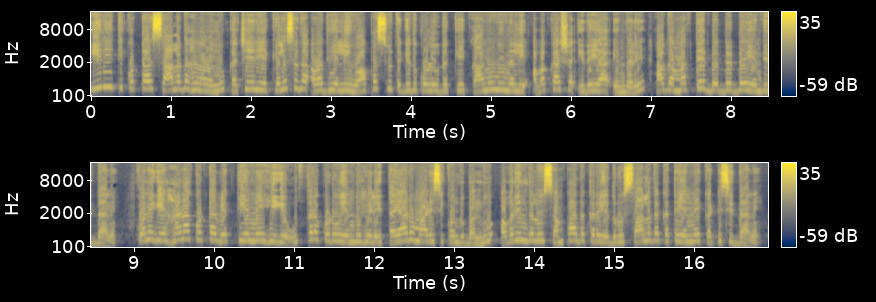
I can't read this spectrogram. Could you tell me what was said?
ಈ ರೀತಿ ಕೊಟ್ಟ ಸಾಲದ ಹಣವನ್ನು ಕಚೇರಿಯ ಕೆಲಸದ ಅವಧಿಯಲ್ಲಿ ವಾಪಸ್ಸು ತೆಗೆದುಕೊಳ್ಳುವುದಕ್ಕೆ ಕಾನೂನಿನಲ್ಲಿ ಅವಕಾಶ ಇದೆಯಾ ಎಂದರೆ, ಆಗ ಮತ್ತೆ ಬೆಬ್ಬೆಬ್ಬೆ ಎಂದಿದ್ದಾನೆ. ಕೊನೆಗೆ ಹಣ ಕೊಟ್ಟ ವ್ಯಕ್ತಿಯನ್ನೇ ಹೀಗೆ ಉತ್ತರ ಕೊಡು ಎಂದು ಹೇಳಿ ತಯಾರು ಮಾಡಿಸಿಕೊಂಡು ಬಂದು ಅವರಿಂದಲೂ ಸಂಪಾದಕರ ಎದುರು ಸಾಲದ ಕಥೆಯನ್ನೇ ಕಟ್ಟಿಸಿದ್ದಾನೆ.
